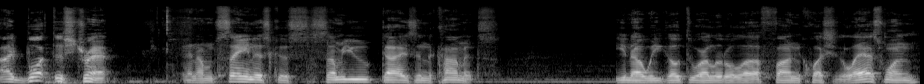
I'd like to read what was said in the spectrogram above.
I bought this trap, and I'm saying this because some of you guys in the comments, you know, we go through our little uh, fun question. The last one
